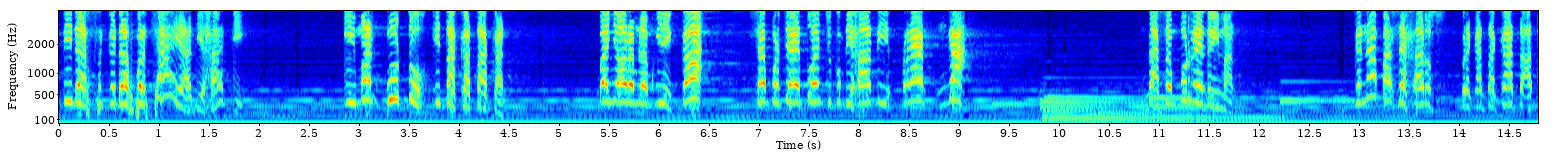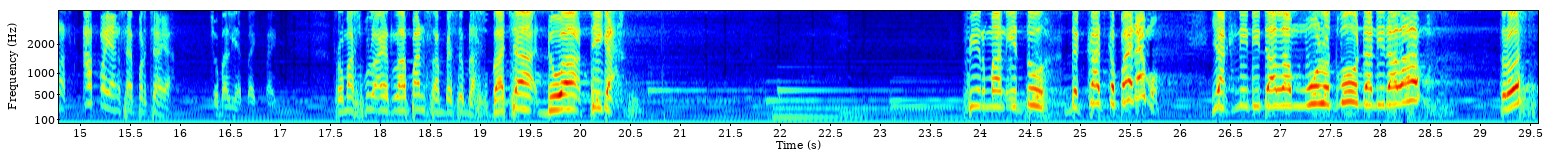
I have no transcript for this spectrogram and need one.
tidak sekedar percaya di hati. Iman butuh kita katakan. Banyak orang bilang begini, Kak, saya percaya Tuhan cukup di hati. Pret, enggak. Enggak sempurna itu iman. Kenapa saya harus berkata-kata atas apa yang saya percaya? Coba lihat baik-baik. Roma 10 ayat 8 sampai 11. Baca 2 3. Firman itu dekat kepadamu, yakni di dalam mulutmu dan di dalam terus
